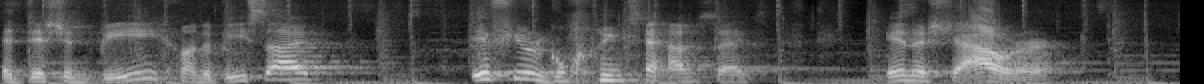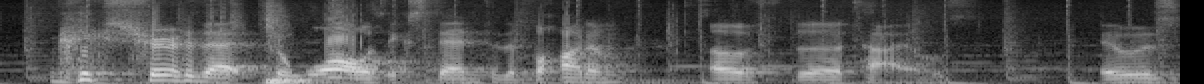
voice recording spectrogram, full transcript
edition B on the B side if you're going to have sex in a shower, make sure that the walls extend to the bottom of the tiles. It was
